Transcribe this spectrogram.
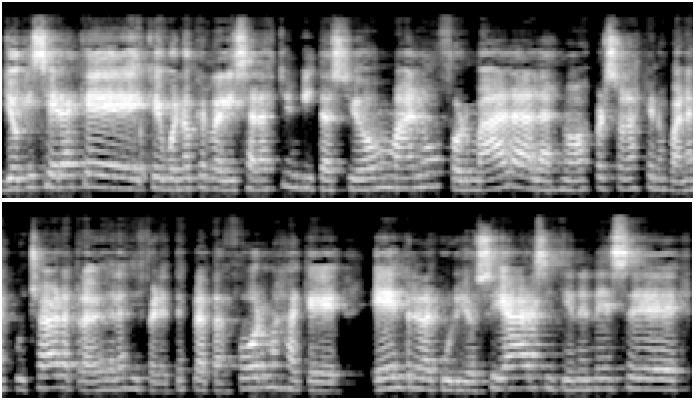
Yo quisiera que, bueno, que realizaras tu invitación, Manu, formal a las nuevas personas que nos van a escuchar a través de las diferentes plataformas, a que entren a curiosear si tienen ese,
